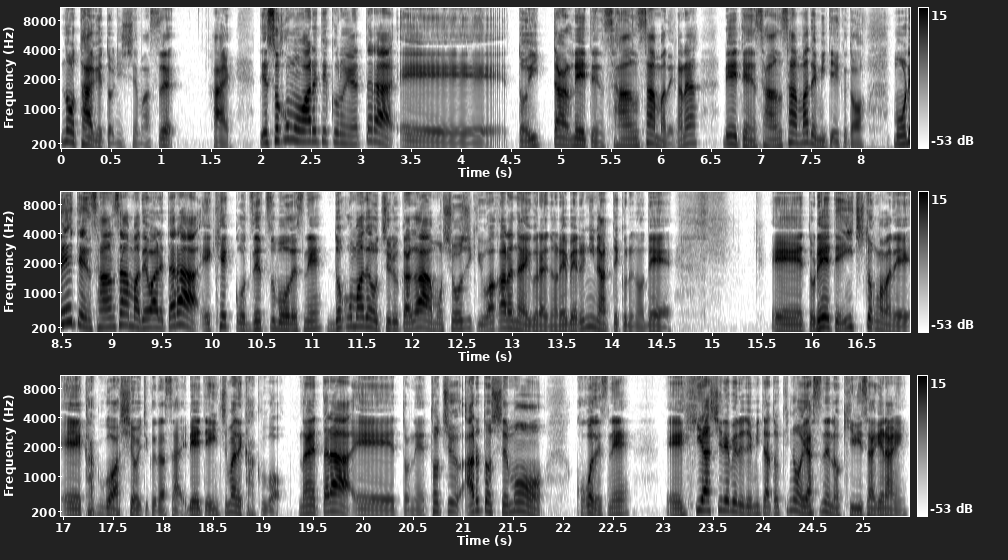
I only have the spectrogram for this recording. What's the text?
のターゲットにしてます。はい。で、そこも割れてくるんやったら、えー、っと、一旦0.33までかな。0.33まで見ていくと。もう0.33まで割れたら、えー、結構絶望ですね。どこまで落ちるかがもう正直わからないぐらいのレベルになってくるので、えー、っと、0.1とかまで、えー、覚悟はしておいてください。0.1まで覚悟。なんやったら、えー、っとね、途中あるとしても、ここですね。えー、冷やしレベルで見た時の安値の切り下げライン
